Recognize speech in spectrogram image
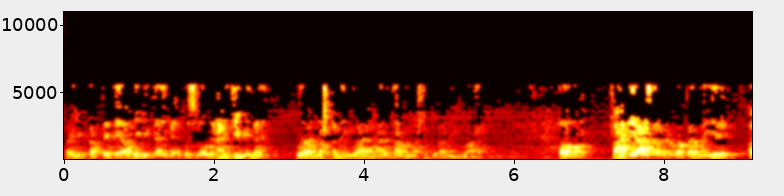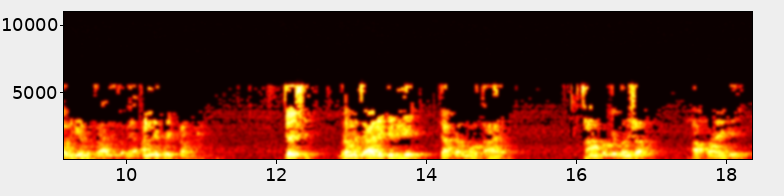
पहले करते थे, अभी भी कहीं कहीं कुछ लोग हैं, जीवित हैं, पूरा नष्ट नहीं हुआ है, हमारे धर्म नष्ट पूरा नहीं हुआ है। और बाकी आश्रम का कर्म, ये अग्निहोत्रादि तो नहीं, अन्य कोई कर्म है। जैसे ब्रह्मचारी के लिए क्या कर्म होता है? छांदों के परिषद आप पढ़ेंगे।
